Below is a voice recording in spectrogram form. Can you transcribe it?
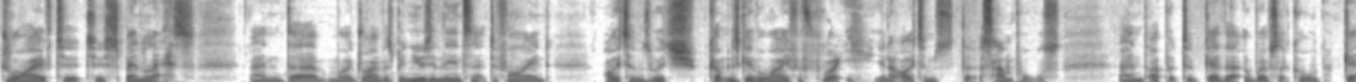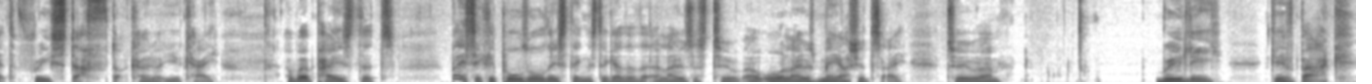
drive to, to spend less. And uh, my drive has been using the internet to find items which companies give away for free, you know, items that are samples. And I put together a website called getfreestuff.co.uk, a web page that basically pulls all these things together that allows us to, or allows me, I should say, to um, really give back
